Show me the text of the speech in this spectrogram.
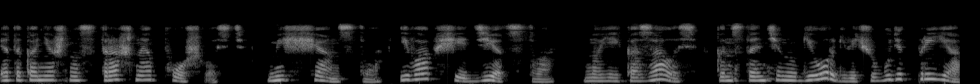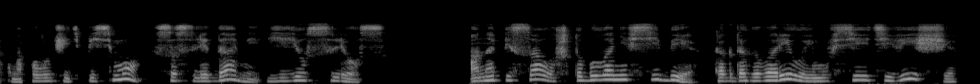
Это, конечно, страшная пошлость, мещанство и вообще детство, но ей казалось, Константину Георгиевичу будет приятно получить письмо со следами ее слез. Она писала, что была не в себе, когда говорила ему все эти вещи,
